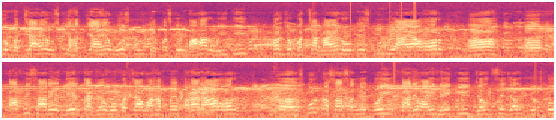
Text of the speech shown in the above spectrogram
जो बच्चा है उसकी हत्या है, वो स्कूल कैंपस के बाहर हुई थी, पर जो बच्चा घायल होकर स्कूल में आया और काफ़ी सारे देर तक है वो बच्चा वहाँ पर पड़ा रहा और स्कूल प्रशासन ने कोई कार्यवाही नहीं की। जल्द से जल्द उसको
